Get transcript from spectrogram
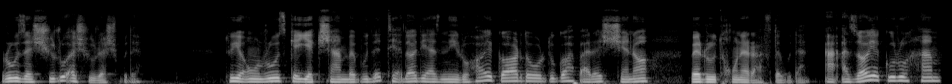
روز شروع شورش بوده. توی اون روز که یک شنبه بوده تعدادی از نیروهای گارد و اردوگاه برای شنا به رودخونه رفته بودن. اعضای گروه هم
